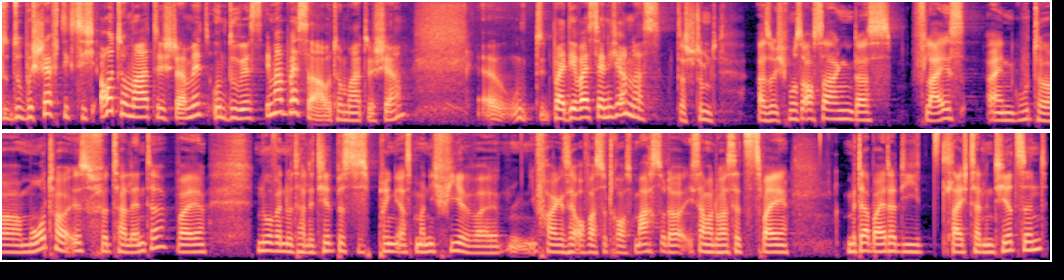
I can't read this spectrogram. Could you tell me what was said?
Du, du beschäftigst dich automatisch damit und du wirst immer besser automatisch, ja. Äh, und bei dir war es ja nicht anders. Das stimmt. Also ich muss auch sagen, dass Fleiß ein guter Motor ist für Talente, weil nur wenn du talentiert bist, das bringt erstmal nicht viel, weil die Frage ist ja auch, was du draus machst. Oder ich sag mal, du hast jetzt zwei Mitarbeiter, die gleich talentiert sind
